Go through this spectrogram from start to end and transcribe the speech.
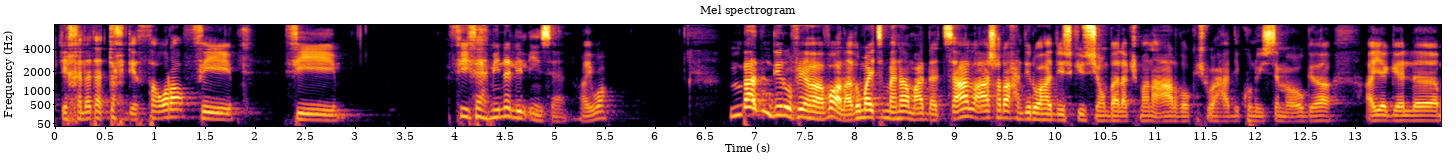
اللي خلاتها تحدث ثوره في في في فهمنا للإنسان. ايوا من بعد نديرو فيها voilà هذو ما يتم هنا معدل 9 ل 10 راح نديروها discussion بالك ما نعرضو كاش واحد يكونوا يسمعوا كذا ايا قال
